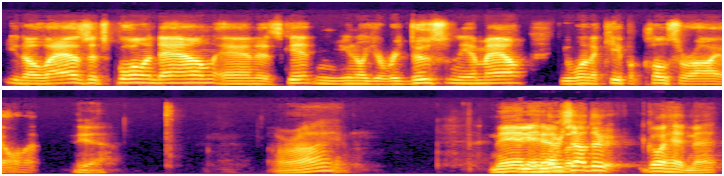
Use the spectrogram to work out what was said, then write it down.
you know, as it's boiling down and it's getting, you know, you're reducing the amount, you want to keep a closer eye on it. Yeah. All right. Man, and there's a, other go ahead, Matt.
